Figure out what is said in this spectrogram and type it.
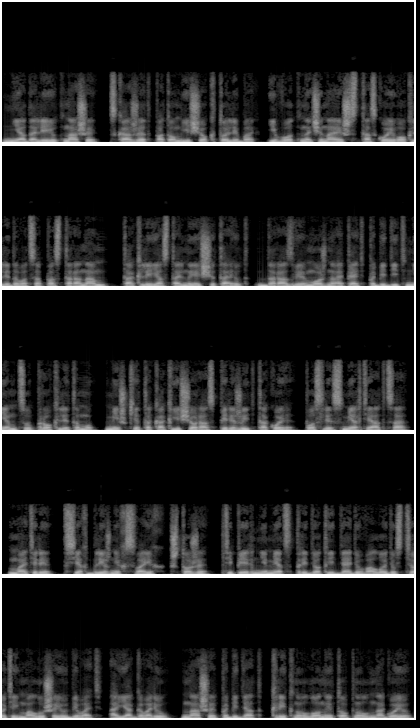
не одолеют наши, скажет потом еще кто-либо, и вот начинаешь с тоской окледоваться по сторонам, так ли и остальные считают. Да разве можно опять победить немцу проклятому, Мишке-то как еще раз пережить такое, после смерти отца, матери, всех ближних своих. Что же, теперь немец придет и дядю Володю с тетей Малушей убивать. А я говорю, наши победят. Крикнул он и топнул ногою,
